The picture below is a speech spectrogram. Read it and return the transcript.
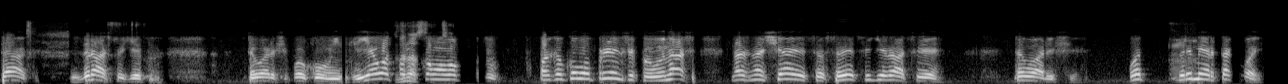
Так, здравствуйте, товарищи полковники. Я вот по какому вопросу, по какому принципу у нас назначаются в Совет Федерации товарищи? Вот пример такой.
